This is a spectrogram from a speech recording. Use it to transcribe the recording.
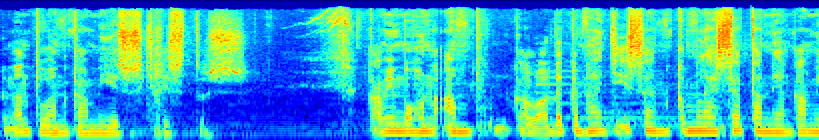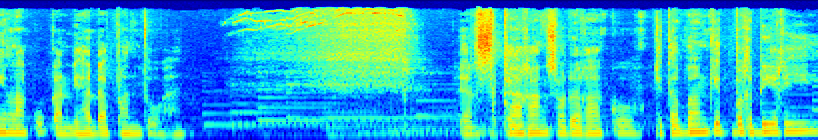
dengan Tuhan kami Yesus Kristus. Kami mohon ampun kalau ada kenajisan, kemelesetan yang kami lakukan di hadapan Tuhan. Dan sekarang saudaraku, kita bangkit berdiri,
